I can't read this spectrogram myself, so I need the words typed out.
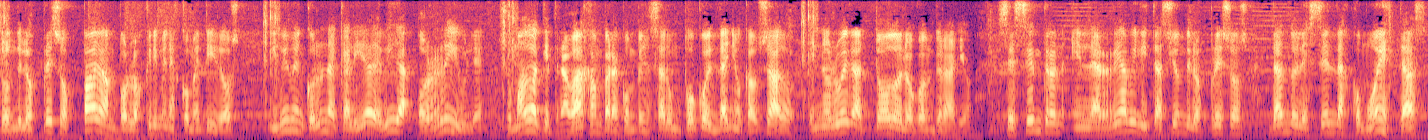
donde los presos pagan por los crímenes cometidos y viven con una calidad de vida horrible, sumado a que trabajan para compensar un poco el daño causado. En Noruega todo lo contrario. Se centran en la rehabilitación de los presos dándoles celdas como estas,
